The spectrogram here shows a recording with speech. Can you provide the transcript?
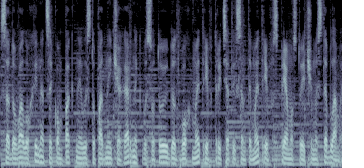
Садова лохина це компактний листопадний чагарник висотою до 2 метрів 30 см з прямостоячими стеблами.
